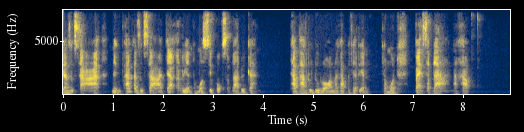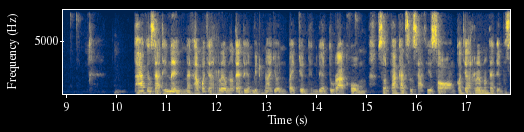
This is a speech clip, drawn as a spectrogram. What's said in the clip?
การศึกษา 1 ภาคการศึกษาจะเรียนทั้งหมด 16 สัปดาห์ด้วยกัน ถ้าภาคฤดูร้อนนะครับก็จะเรียนทั้งหมด 8 สัปดาห์นะครับ ภาคการศึกษาที่1นนะครับก็จะเริ่มตั้งแต่เดือนมิถุนายนไปจนถึงเดือนตุลาคม ส่วนภาคการศึกษาที่ 2 ก็จะเริ่มตั้งแต่เดือนพฤศ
